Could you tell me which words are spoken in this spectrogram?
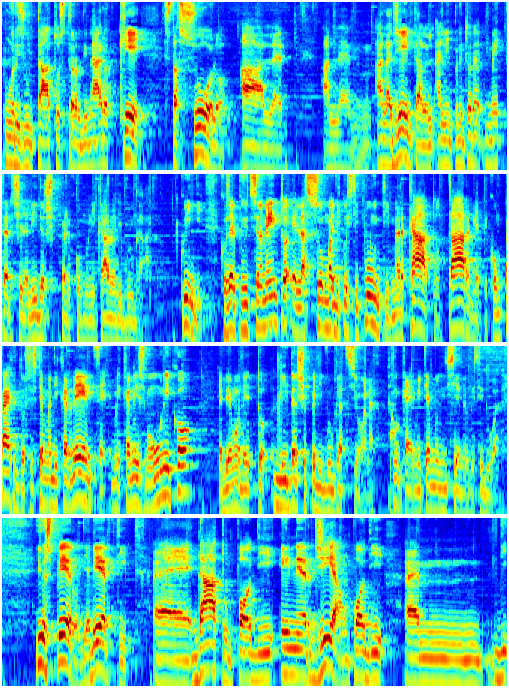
un risultato straordinario che sta solo al, al, alla gente, all'imprenditore metterci la leadership per comunicarlo e divulgarlo. Quindi cos'è il posizionamento? È la somma di questi punti, mercato, target, competitor, sistema di credenze, meccanismo unico e abbiamo detto leadership e divulgazione. Ok, mettiamoli insieme questi due. Io spero di averti eh, dato un po' di energia, un po' di, ehm, di,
